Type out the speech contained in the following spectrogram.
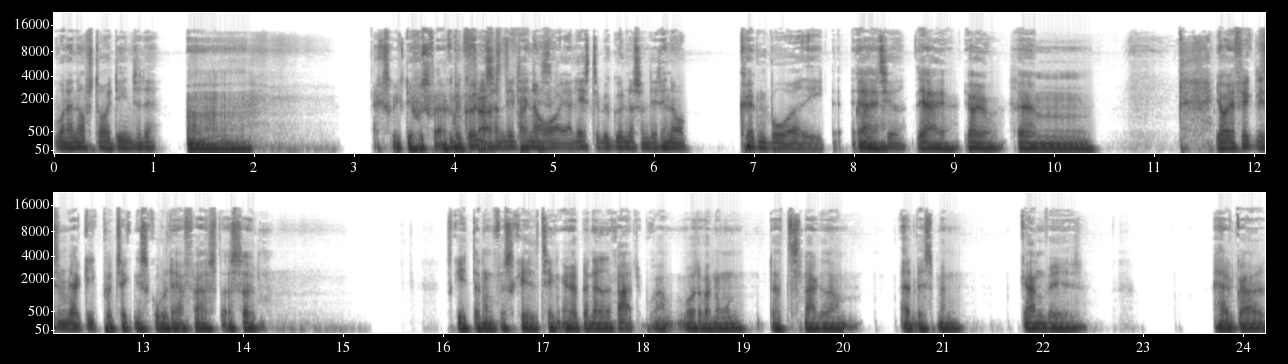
hvordan opstår ideen til det? Uh, jeg skal ikke lige huske, hvad der kom begynder først, sådan lidt faktisk. henover, jeg læste, det begynder sådan lidt henover køkkenbordet i Ja, ja. kollektivet. Ja, ja. Jo, jo. Øhm, jo, jeg fik ligesom, jeg gik på teknisk skole der først, og så skete der nogle forskellige ting. Jeg hørte blandt andet et radioprogram, hvor der var nogen, der snakkede om, at hvis man gerne vil have, gøre,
